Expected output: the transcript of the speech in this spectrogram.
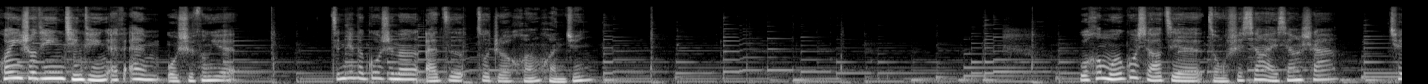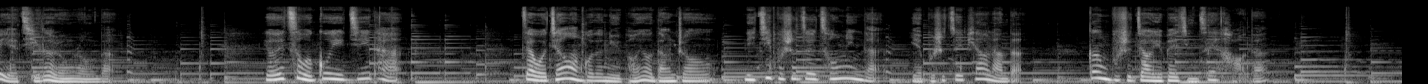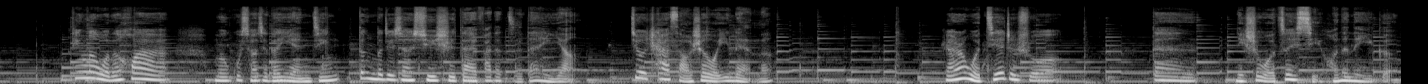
欢迎收听蜻蜓 FM，我是风月。今天的故事呢，来自作者缓缓君。我和蘑菇小姐总是相爱相杀，却也其乐融融的。有一次，我故意激她，在我交往过的女朋友当中，你既不是最聪明的，也不是最漂亮的，更不是教育背景最好的。听了我的话。蘑菇小姐的眼睛瞪得就像蓄势待发的子弹一样，就差扫射我一脸了。然而我接着说：“但你是我最喜欢的那一个。”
